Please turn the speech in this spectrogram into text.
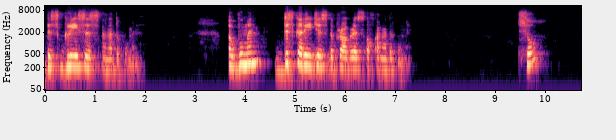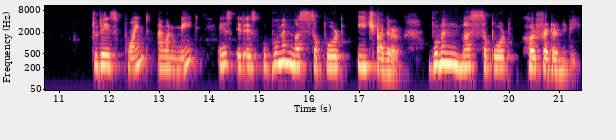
disgraces another woman. A woman discourages the progress of another woman. So, today's point I want to make is it is women must support each other. Women must support her fraternity.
